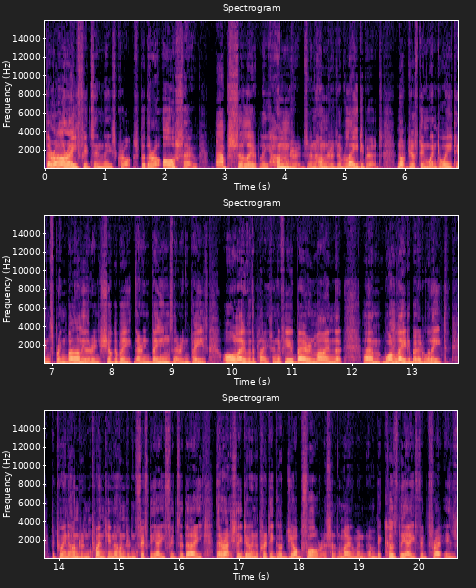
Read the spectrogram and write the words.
there are aphids in these crops, but there are also absolutely hundreds and hundreds of ladybirds, not just in winter wheat, in spring barley, they're in sugar beet, they're in beans, they're in peas, all over the place. And if you bear in mind that um, one ladybird will eat between 120 and 150 aphids a day, they're actually doing a pretty good job for us at the moment. And because the aphid threat is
